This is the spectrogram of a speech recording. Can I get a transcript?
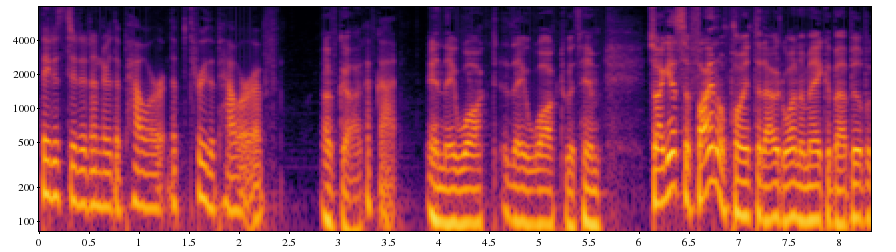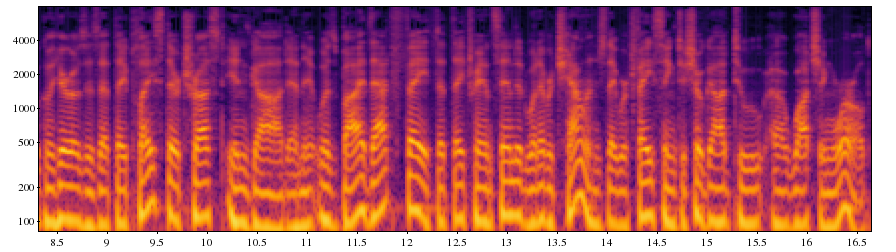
They just did it under the power, the, through the power of, Of God. of God. and they walked they walked with him. So I guess the final point that I would want to make about biblical heroes is that they placed their trust in God, and it was by that faith that they transcended whatever challenge they were facing to show God to a watching world.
